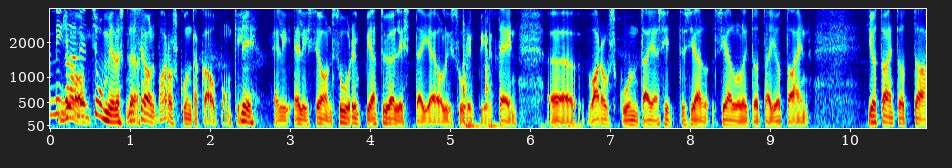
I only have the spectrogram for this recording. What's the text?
Minkälainen sun mielestä? No se oli varuskuntakaupunki. Niin. Eli, eli se on suurimpia työllistäjiä, oli suurin piirtein ö, varuskunta ja sitten siellä, siellä oli tota jotain, jotain tota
